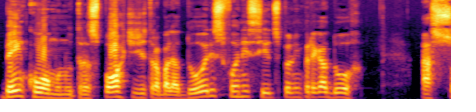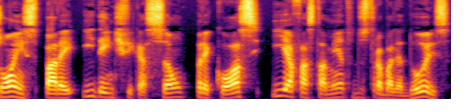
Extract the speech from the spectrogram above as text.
bem como no transporte de trabalhadores fornecidos pelo empregador, ações para identificação precoce e afastamento dos trabalhadores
